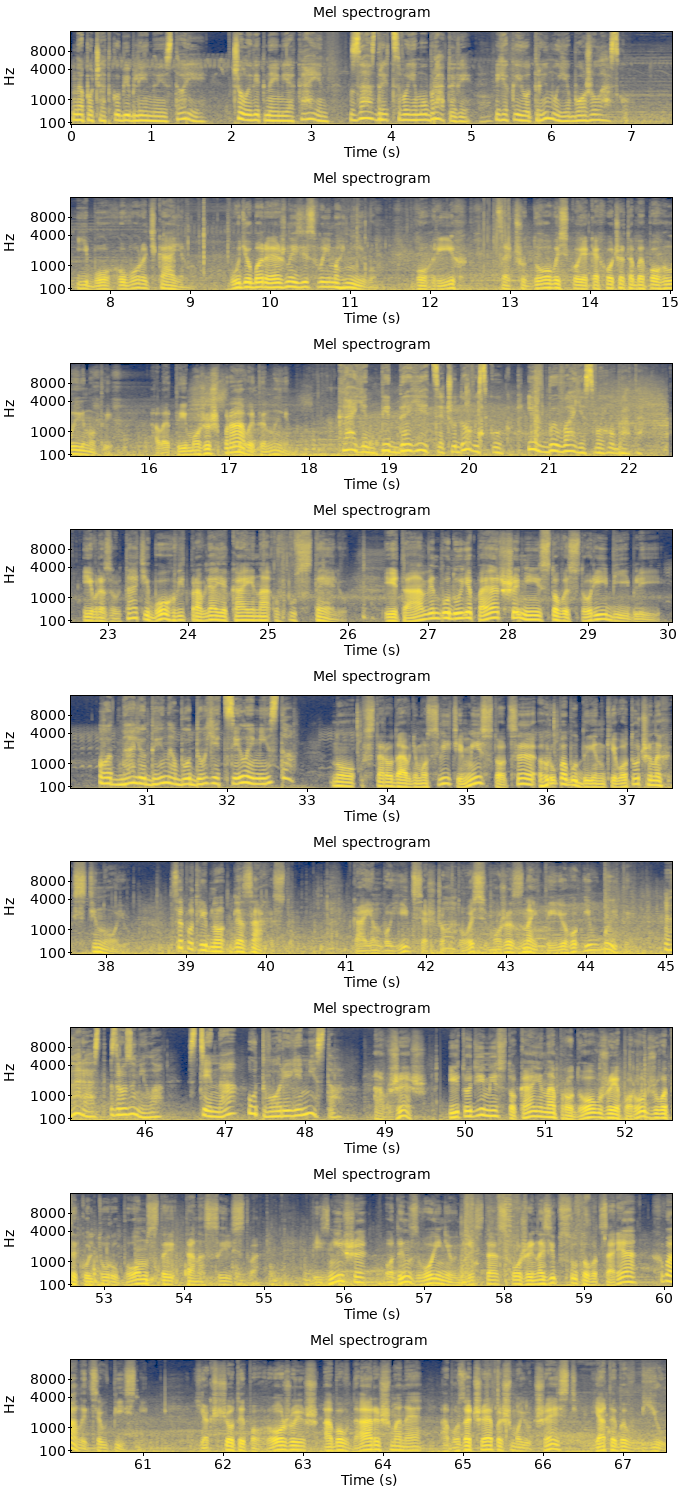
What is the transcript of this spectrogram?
На початку біблійної історії чоловік на ім'я Каїн заздрить своєму братові, який отримує Божу ласку. І Бог говорить Каїну: будь обережний зі своїм гнівом, бо гріх це чудовисько, яке хоче тебе поглинути, але ти можеш правити ним. Каїн піддається чудовиську і вбиває свого брата. І в результаті Бог відправляє Каїна в пустелю, і там він будує перше місто в історії Біблії. Одна людина будує ціле місто? Ну, в стародавньому світі місто це група будинків, оточених стіною. Це потрібно для захисту. Каїн боїться, що хтось може знайти його і вбити. Гаразд, зрозуміло. Стіна утворює місто. А вже ж. І тоді місто Каїна продовжує породжувати культуру помсти та насильства. Пізніше один з воїнів міста, схожий на зіпсутого царя, хвалиться в пісні. Якщо ти погрожуєш або вдариш мене, або зачепиш мою честь, я тебе вб'ю.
